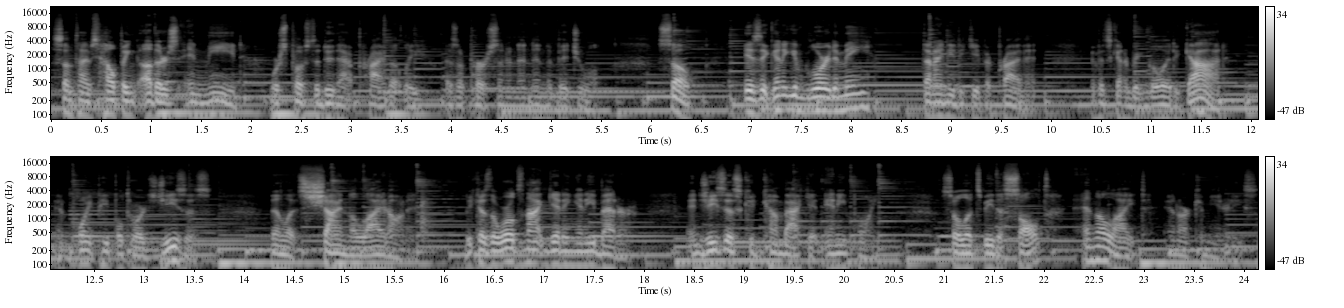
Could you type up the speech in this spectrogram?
Sometimes helping others in need, we're supposed to do that privately as a person and an individual. So, is it going to give glory to me? Then I need to keep it private. If it's going to bring glory to God and point people towards Jesus, then let's shine the light on it. Because the world's not getting any better, and Jesus could come back at any point. So let's be the salt and the light in our communities.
